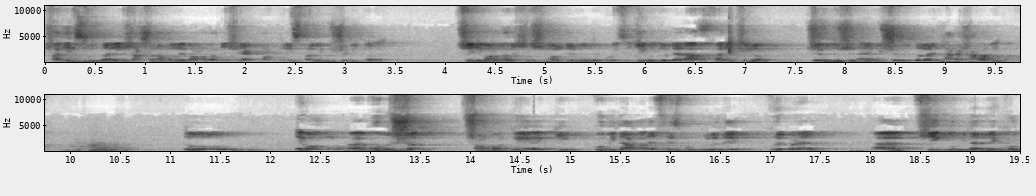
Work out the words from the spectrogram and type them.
স্বাধীন সুলতানি শাসন আমলে বাংলাদেশের একমাত্র ইসলামী বিশ্ববিদ্যালয় সেটি বাংলাদেশের সীমান্তের মধ্যে পড়েছে। যেহেতু এটা রাজধানী ছিল সেহেতু সেখানে বিশ্ববিদ্যালয় থাকা স্বাভাবিক। তো এবং ভবিষ্যৎ সম্পর্কে একটি কবিতা আমাদের ফেসবুক গুলোতে ঘুরে বেড়ায়। আহ, সেই কবিতার লেখক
